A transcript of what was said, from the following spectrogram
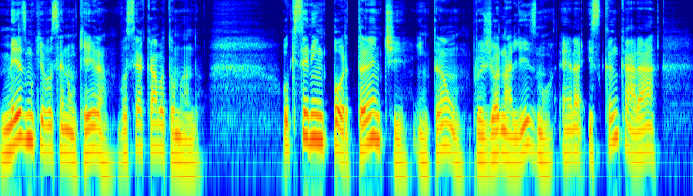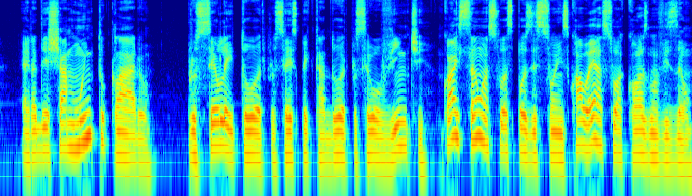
Mesmo que você não queira, você acaba tomando. O que seria importante, então, para o jornalismo era escancarar, era deixar muito claro para o seu leitor, para o seu espectador, para o seu ouvinte, quais são as suas posições, qual é a sua cosmovisão.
